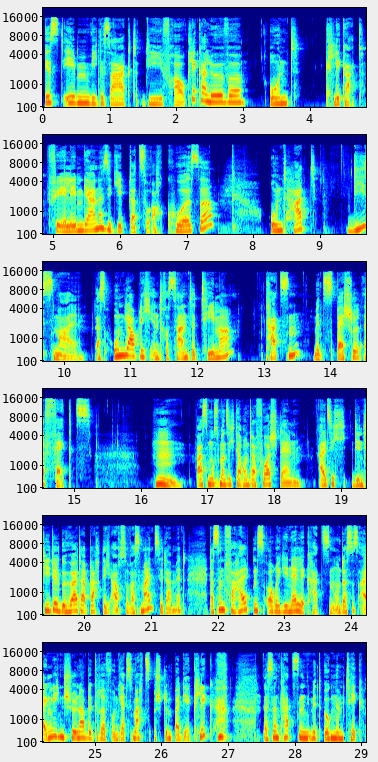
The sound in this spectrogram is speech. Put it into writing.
ist eben, wie gesagt, die Frau Klickerlöwe und klickert für ihr Leben gerne. Sie gibt dazu auch Kurse und hat diesmal das unglaublich interessante Thema Katzen mit Special Effects. Hm, was muss man sich darunter vorstellen? Als ich den Titel gehört habe, dachte ich auch so, was meint sie damit? Das sind verhaltensoriginelle Katzen und das ist eigentlich ein schöner Begriff. Und jetzt macht es bestimmt bei dir Klick. Das sind Katzen mit irgendeinem Tick.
